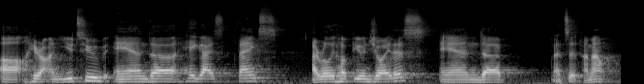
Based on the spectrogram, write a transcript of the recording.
uh, here on YouTube. And uh, hey guys, thanks. I really hope you enjoy this. And that's it, I'm out.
